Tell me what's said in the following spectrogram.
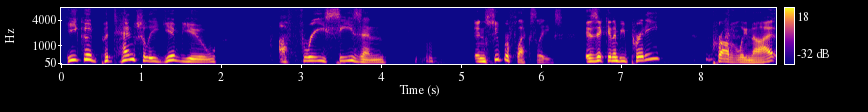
He could potentially give you a free season in Superflex leagues. Is it going to be pretty? Probably not.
